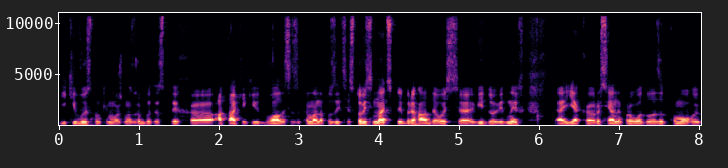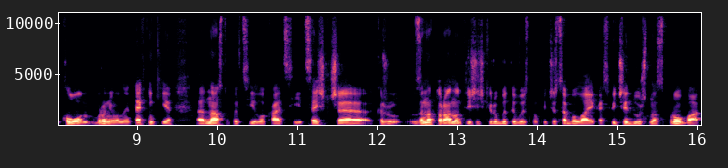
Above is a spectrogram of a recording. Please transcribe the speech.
які висновки можна зробити з тих е, атак, які відбувалися, зокрема на позиції 118-ї бригади. Ось е, відео від них, е, як росіяни проводили за допомогою колон броньованої техніки наступи в цій локації. Це ще кажу занадто рано трішечки робити висновки. Чи це була якась відчайдушна спроба,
